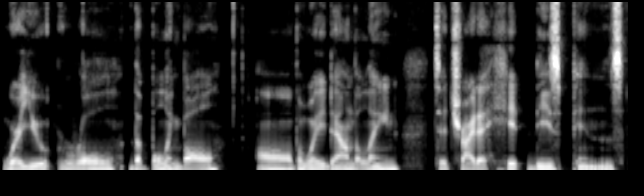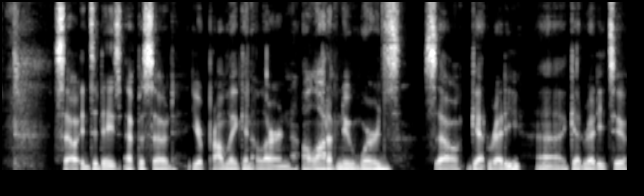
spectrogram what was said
where you roll the bowling ball all the way down the lane to try to hit these pins. So, in today's episode, you're probably going to learn a lot of new words. So, get ready. Uh, get ready to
